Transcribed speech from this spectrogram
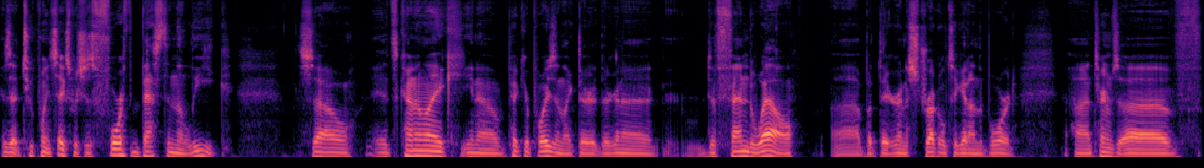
is at 2.6, which is fourth best in the league. So it's kind of like you know, pick your poison. Like they're they're gonna defend well, uh, but they're gonna struggle to get on the board. Uh, in terms of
